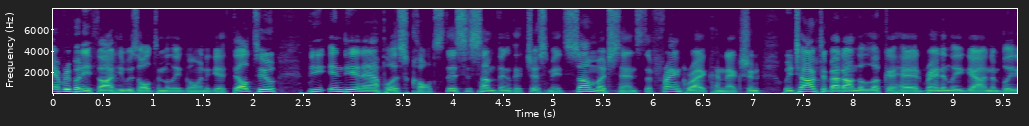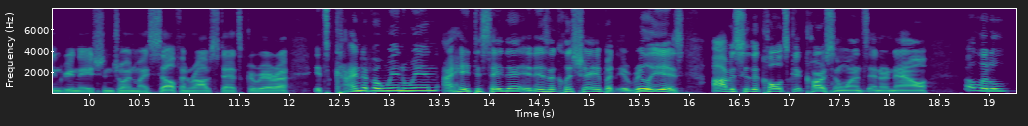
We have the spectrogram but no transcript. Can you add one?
everybody thought he was ultimately going to get dealt to, the Indianapolis Colts. This is something that just made so much sense. The Frank Reich connection. We talked about on the look ahead. Brandon Lee Gowton and Bleeding Green Nation joined myself and Rob Stats Guerrera. It's kind of a win win. I hate to say that. It is a cliche, but it really is. Obviously, the Colts get Carson Wentz and are now a little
